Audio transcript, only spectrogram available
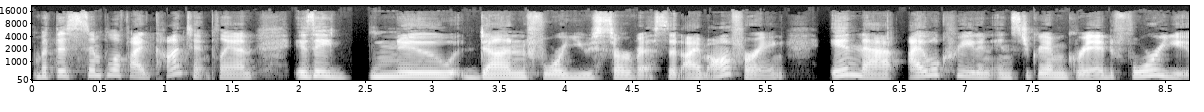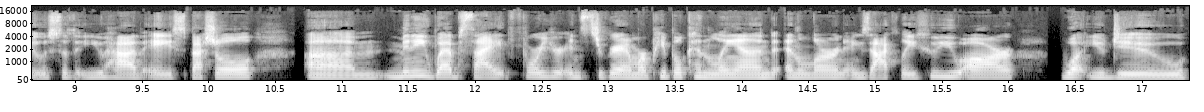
but this simplified content plan is a new done for you service that I'm offering. In that, I will create an Instagram grid for you so that you have a special um, mini website for your Instagram where people can land and learn exactly who you are, what you do,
